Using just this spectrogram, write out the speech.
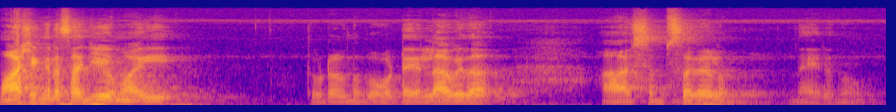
മാഷ് ഇങ്ങനെ സജീവമായി തുടർന്ന് പോകട്ടെ. എല്ലാവിധ ആശംസകളും നേരുന്നു.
